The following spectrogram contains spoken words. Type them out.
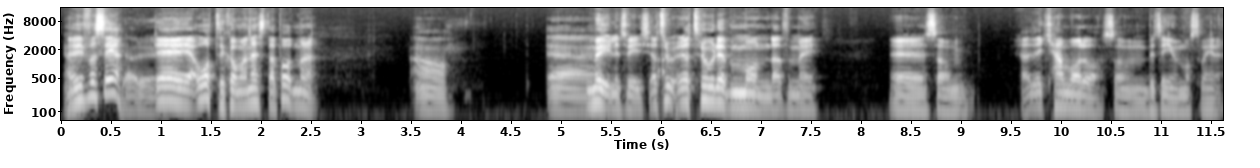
Ja, Men vi får se. det Det är, jag återkommer nästa podd med det. Ja. Eh, Möjligtvis. Jag tror, jag tror det är på måndag för mig. Eh, som... Ja, det kan vara då som betygen måste vara inne.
